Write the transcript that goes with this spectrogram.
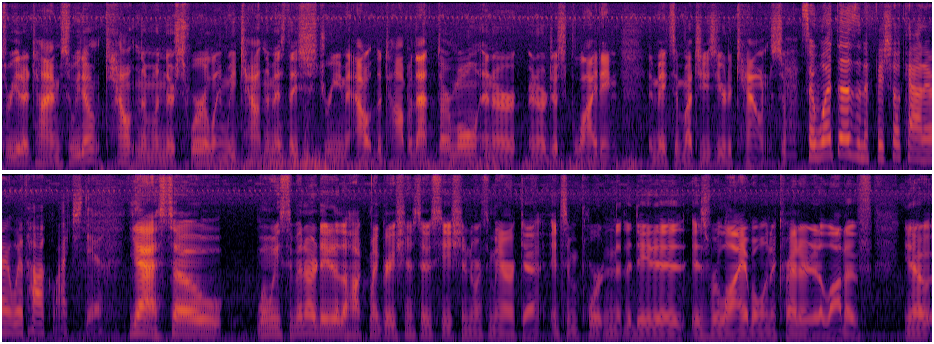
three at a time. So we don't count them when they're swirling. We count them as they stream out the top of that thermal and are, and are just gliding. It makes it much easier to count. So, so what does an official counter with Hawkwatch do? Yeah, so when we submit our data to the Hawk Migration Association North America, it's important that the data is reliable and accredited. A lot of, you know,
